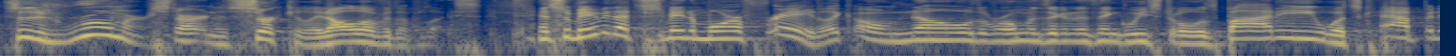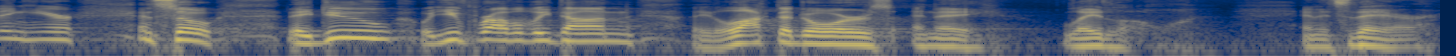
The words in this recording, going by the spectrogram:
so there's rumors starting to circulate all over the place and so maybe that just made them more afraid. Like, oh no, the Romans are going to think we stole his body. What's happening here? And so they do what you've probably done they lock the doors and they lay low. And it's there.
